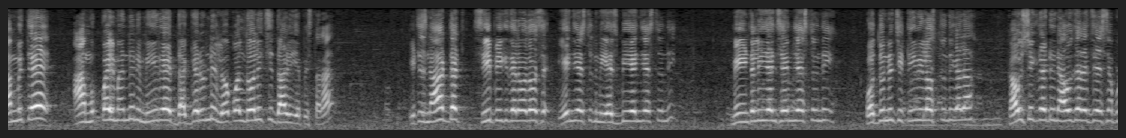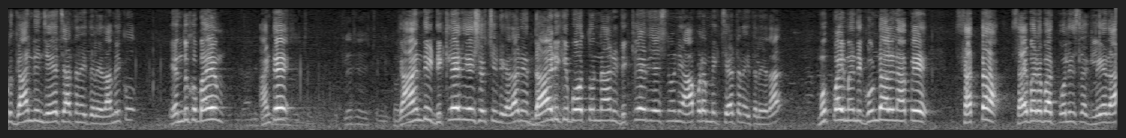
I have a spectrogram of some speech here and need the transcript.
నమ్మితే ఆ ముప్పై మందిని మీరే దగ్గరుండి లోపల దోలిచ్చి దాడి చేపిస్తారా? ఇట్ ఈస్ నాట్ దట్ సిపికి తెలియదు ఏం చేస్తుంది? మీ ఎస్బీ ఏం చేస్తుంది? మీ ఇంటెలిజెన్స్ ఏం చేస్తుంది? పొద్దున్నుంచి టీవీలో వస్తుంది కదా. కౌశిక్ రెడ్డిని హౌస్ అరెస్ట్ చేసినప్పుడు గాంధీని చేయచేతనైతే లేదా మీకు? ఎందుకు భయం? అంటే గాంధీ డిక్లేర్ చేసి వచ్చింది కదా. నేను దాడికి పోతున్నా అని డిక్లేర్ చేసిన ఆపడం మీకు చేతనైతే లేదా? ముప్పై మంది గుండాలను ఆపే సత్తా సైబరాబాద్ పోలీసులకు లేదా?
